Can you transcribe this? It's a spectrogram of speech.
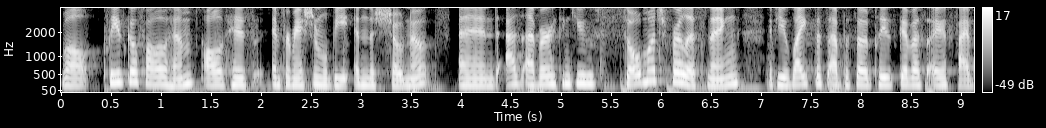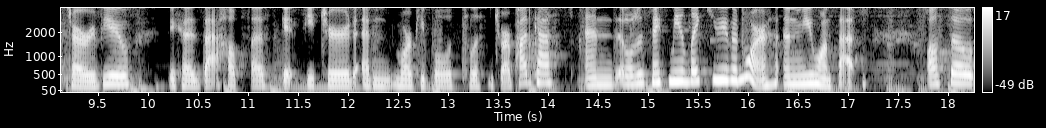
Well, please go follow him. All of his information will be in the show notes. And as ever, thank you so much for listening. If you liked this episode, please give us a five star review because that helps us get featured and more people to listen to our podcast. And it'll just make me like you even more. And you want that. Also,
